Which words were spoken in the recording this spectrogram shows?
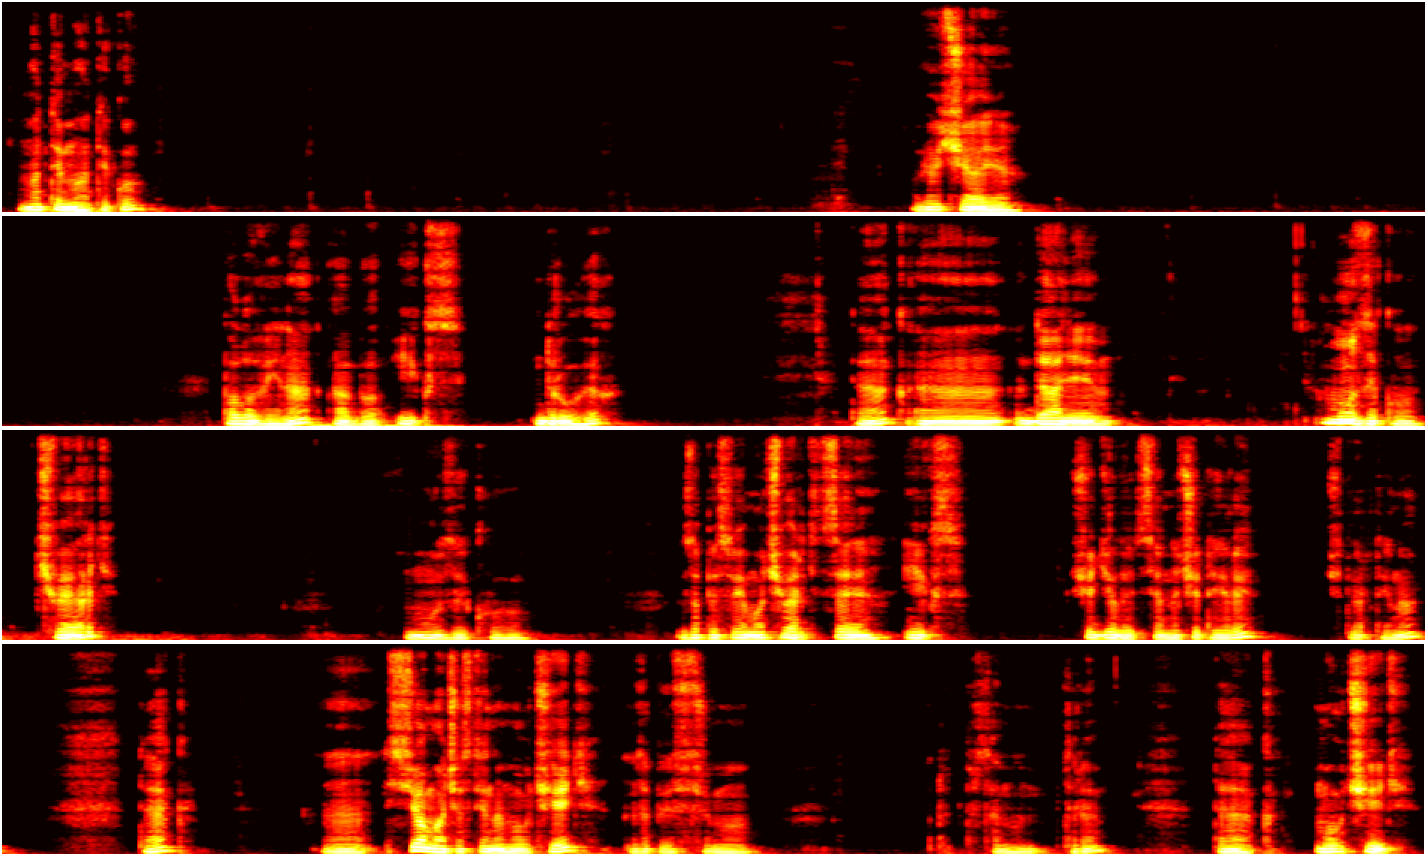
Математику. Вивчає половина або х других. Так, е, далі музику чверть. Музику записуємо чверть це х, що ділиться на 4, четвертина. Так. Е, сьома частина мовчить. Запишемо. Тут поставимо 3. Так, мовчить.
